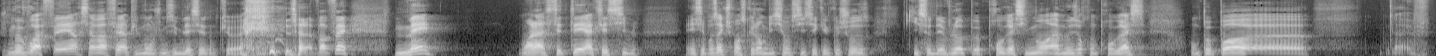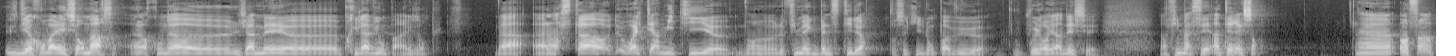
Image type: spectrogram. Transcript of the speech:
je me vois faire, ça va faire, puis bon, je me suis blessé, donc euh, ça l'a pas fait. Mais voilà, c'était accessible. Et c'est pour ça que je pense que l'ambition aussi, c'est quelque chose qui se développe progressivement à mesure qu'on progresse. On peut pas euh, dire qu'on va aller sur Mars alors qu'on n'a euh, jamais pris l'avion, par exemple. Bah, à l'instar de Walter Mitty dans le film avec Ben Stiller. Pour ceux qui l'ont pas vu, vous pouvez le regarder, c'est un film assez intéressant. Enfin,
